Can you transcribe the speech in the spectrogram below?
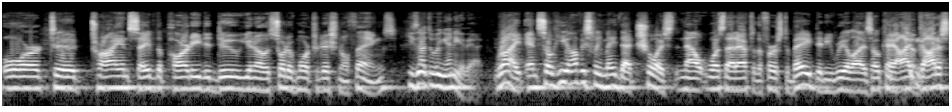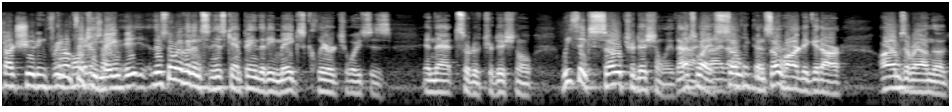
or to try and save the party to do, you know, sort of more traditional things. he's not doing any of that. Right, and so he obviously made that choice. Now, was that after the first debate? Did he realize, okay, I've got to start shooting three I don't think pointers? he made. it- There's no evidence in his campaign that he makes clear choices in that sort of traditional. We think so traditionally. That's Right, why right. it's so been so hard to get our arms around the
